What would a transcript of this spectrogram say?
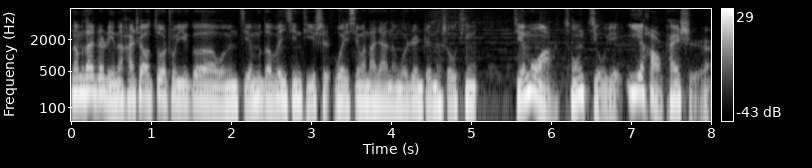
那么在这里呢，还是要做出一个我们节目的温馨提示，我也希望大家能够认真的收听节目啊。从九月一号开始，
